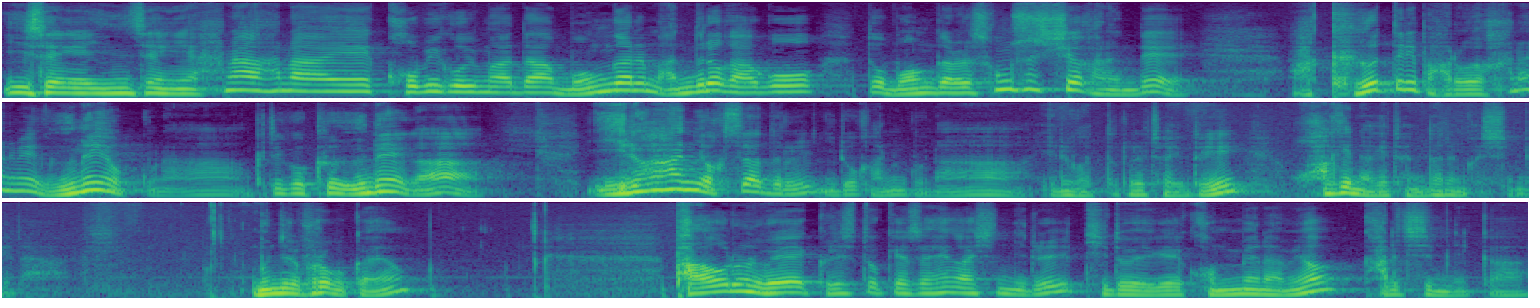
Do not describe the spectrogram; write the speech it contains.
이생의 인생의 하나하나의 고비고비마다 뭔가를 만들어가고 또 뭔가를 성수시켜 가는데 아 그것들이 바로 하나님의 은혜였구나 그리고 그 은혜가 이러한 역사들을 이루어가는구나 이런 것들을 저희들이 확인하게 된다는 것입니다 문제를 풀어볼까요? 바울은 왜 그리스도께서 행하신 일을 디도에게 권면하며 가르칩니까?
